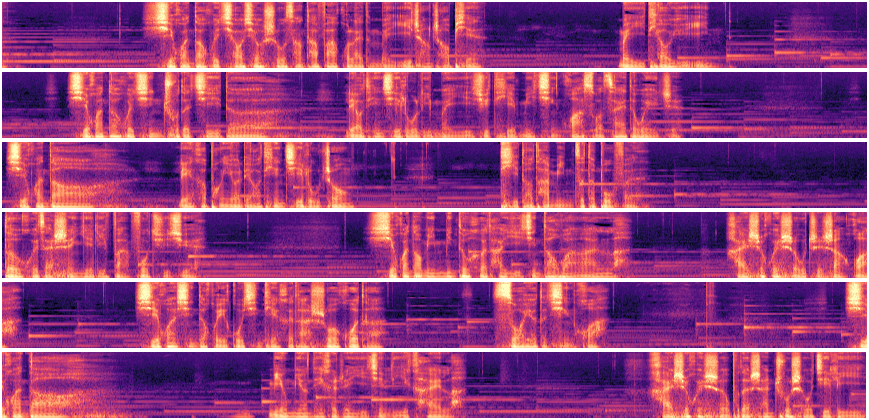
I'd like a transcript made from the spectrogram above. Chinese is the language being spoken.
喜欢到会悄悄收藏他发过来的每一张照片、每一条语音，喜欢到会清楚的记得聊天记录里每一句甜蜜情话所在的位置，喜欢到连和朋友聊天记录中提到他名字的部分，都会在深夜里反复咀嚼。喜欢到明明都和他已经道晚安了，还是会手指上画。习惯性的回顾今天和他说过的所有的情话。喜欢到明明那个人已经离开了，还是会舍不得删除手机里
